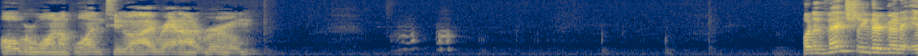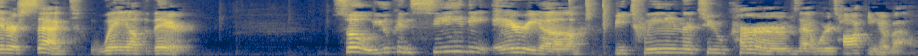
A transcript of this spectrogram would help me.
over 1. Up 1, 2. I ran out of room. But eventually they're going to intersect way up there. So you can see the area between the two curves that we're talking about.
